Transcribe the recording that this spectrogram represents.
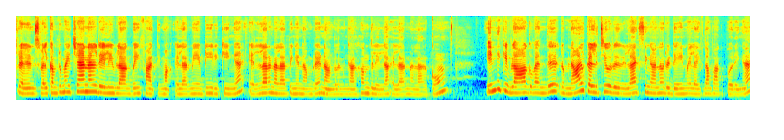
Friends welcome to my channel daily vlog by Fathima எல்லாருமே எப்படி இருக்கீங்க? எல்லோரும் நல்லா இருப்பீங்க நம்புகிறேன் நாங்களும் இங்கே அல்ஹம்துலில்லா எல்லோரும் நல்லாயிருக்கோம் இன்றைக்கி vlog வந்து ரொம்ப நாள் கழித்து ஒரு ரிலாக்ஸிங்கான ஒரு டே இன் மை லைஃப் தான் பார்க்க போகிறீங்க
